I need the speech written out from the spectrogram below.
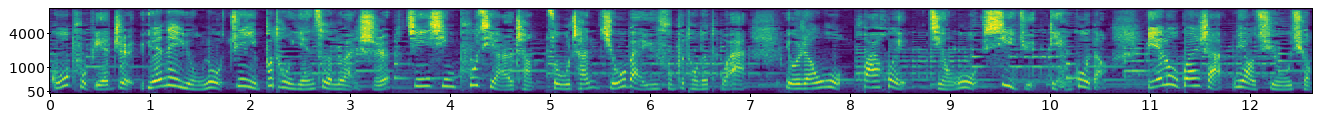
古朴别致，园内甬路均以不同颜色的卵石精心铺砌而成，组成九百余幅不同的图案，有人物、花卉、景物、戏剧、典故等，沿路观赏妙趣无穷。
